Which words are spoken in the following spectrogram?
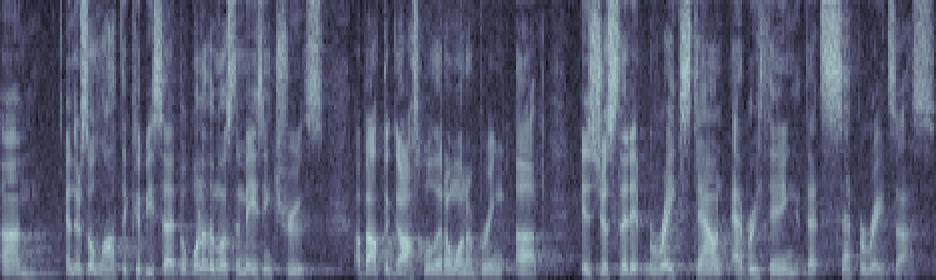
Um, and there's a lot that could be said, but one of the most amazing truths about the gospel that I want to bring up is just that it breaks down everything that separates us.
